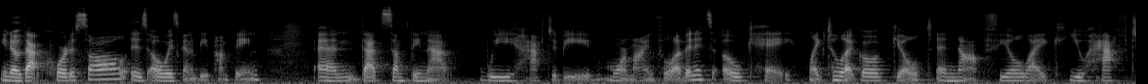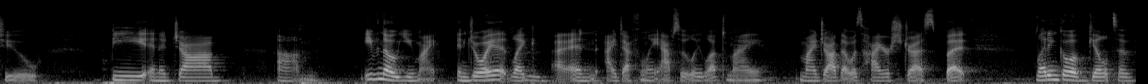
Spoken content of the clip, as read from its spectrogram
you know, that cortisol is always going to be pumping. And that's something that we have to be more mindful of. And it's okay, like to let go of guilt and not feel like you have to be in a job um, even though you might enjoy it like and i definitely absolutely loved my my job that was higher stress but letting go of guilt of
